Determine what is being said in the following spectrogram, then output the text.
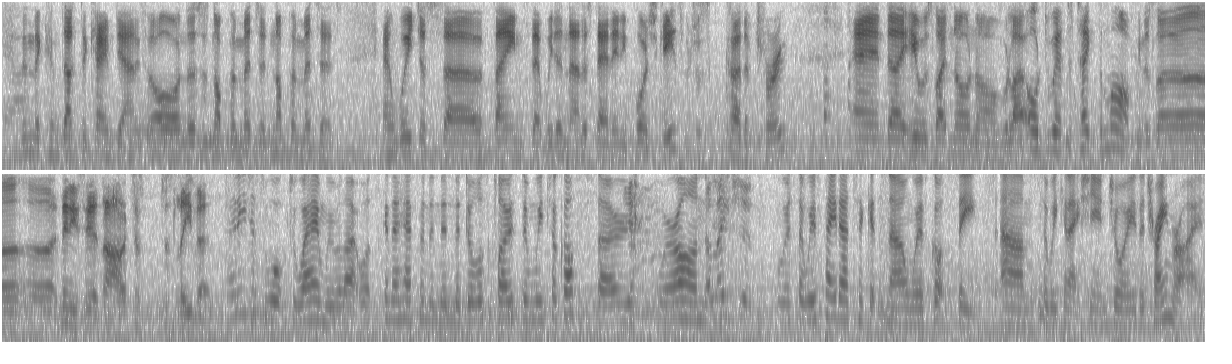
Yeah. Then the conductor came down and said, oh, this is not permitted, not permitted. And we just uh, feigned that we didn't understand any Portuguese, which was kind of true. and uh, he was like, "No, no." We're like, "Oh, do we have to take them off?" And he was like, uh, uh. And then he said, "No, just just leave it." And he just walked away, and we were like, "What's going to happen?" And then the doors closed, and we took off. So yeah. we're on. Elation. So we've paid our tickets now, and we've got seats, um, so we can actually enjoy the train ride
